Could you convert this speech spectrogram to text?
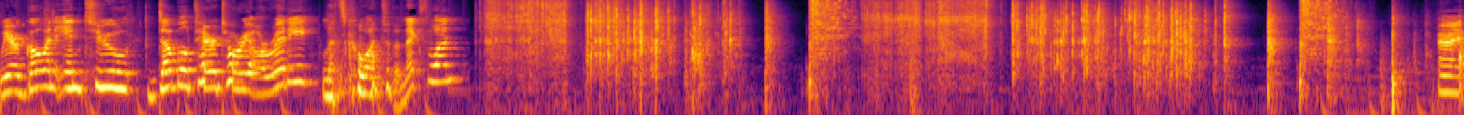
we are going into double territory already. Let's go on to the next one. All right,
